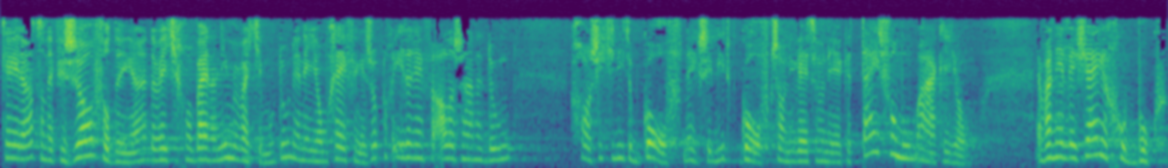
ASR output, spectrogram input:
Ken je dat? Dan heb je zoveel dingen, dan weet je gewoon bijna niet meer wat je moet doen. En in je omgeving is ook nog iedereen van alles aan het doen. Goh, zit je niet op golf? Nee, ik zit niet op golf. Ik zou niet weten wanneer ik er tijd voor moet maken, joh. En wanneer lees jij een goed boek?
